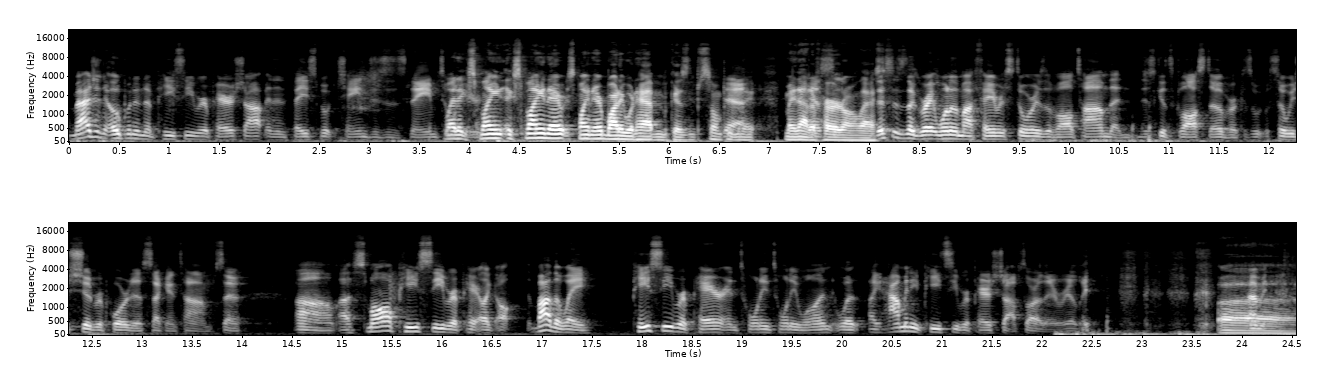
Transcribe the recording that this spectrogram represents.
Imagine opening a PC repair shop and then Facebook changes its name to. Wait, explain, explain, explain everybody what happened because some people Yeah. may, may not have heard so on last. This is the great one of my favorite stories of all time that just gets glossed over because so we should report it a second time. So, um, a small PC repair. Like, oh, by the way, PC repair in 2021 was like how many PC repair shops are there really? uh,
